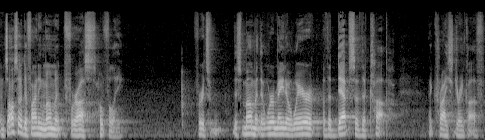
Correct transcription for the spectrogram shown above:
It's also a defining moment for us, hopefully. For it's this moment that we're made aware of the depths of the cup that Christ drank of.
